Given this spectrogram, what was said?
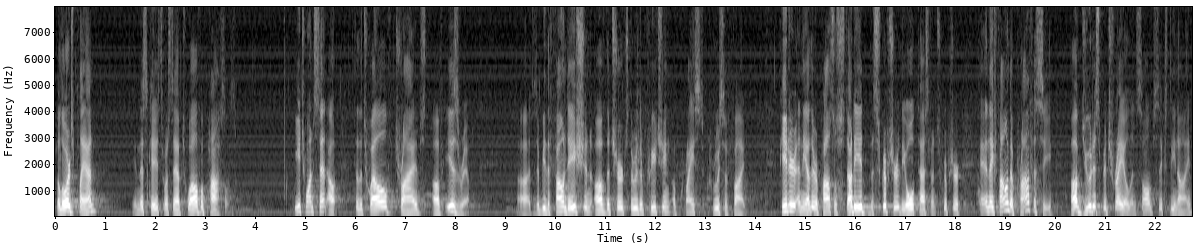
The Lord's plan, in this case, was to have 12 apostles, each one sent out to the 12 tribes of Israel, uh, to be the foundation of the church through the preaching of Christ crucified. Peter and the other apostles studied the scripture, the Old Testament scripture, and they found a prophecy of Judas' betrayal in Psalm 69.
